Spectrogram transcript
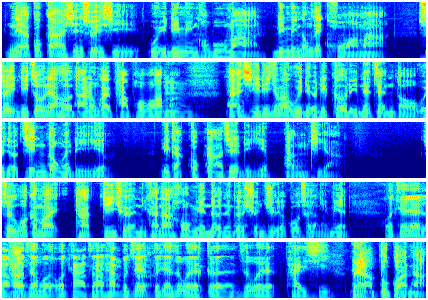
领国家的薪水是为人民服务嘛，人民拢在看嘛，所以你做了好，大家拢该拍破啊嘛。嗯、但是你即马为着你个人的前途，为着政党的利益，你甲国家这个利益放弃啊？所以我感觉他的确，你看他后面的那个选举的过程里面，我觉得老华生，我我打他，他不见不见是为了个人，是为了派系。没了，不管啦，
